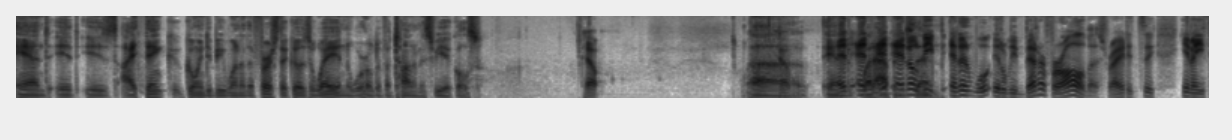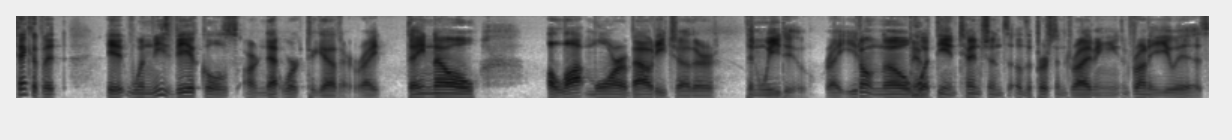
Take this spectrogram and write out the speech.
and it is, I think, going to be one of the first that goes away in the world of autonomous vehicles. Yep. Uh, and, and, and, what happens and it'll then? be and it will, it'll be better for all of us, right? It's a, you know you think of it, it when these vehicles are networked together, right? They know a lot more about each other than we do, right? You don't know Yep. what the intentions of the person driving in front of you is.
